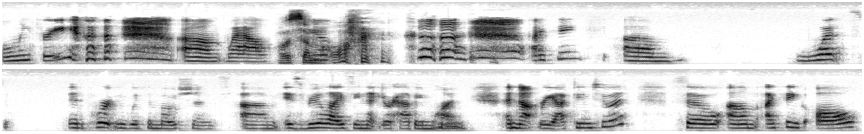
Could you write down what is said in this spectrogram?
Only three? um, wow. Or some you know, more. I think um, what's important with emotions um, is realizing that you're having one and not reacting to it. So um, I think all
